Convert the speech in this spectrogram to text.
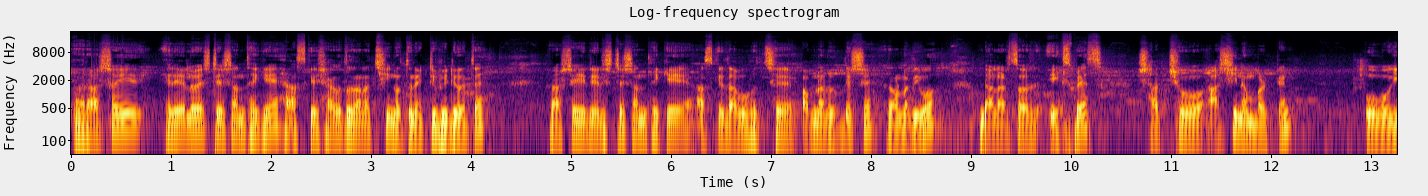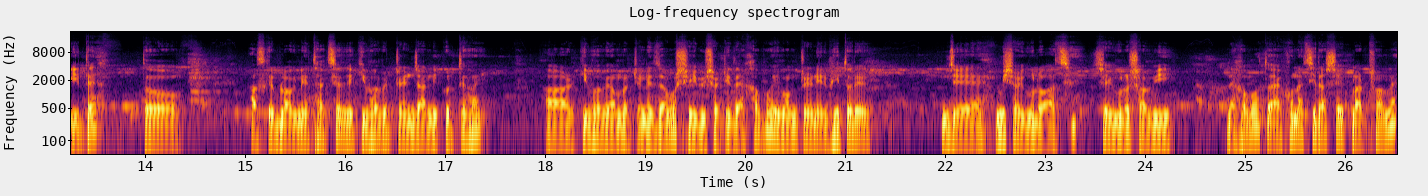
রাজশাহী রেলওয়ে স্টেশন থেকে আজকে স্বাগত জানাচ্ছি নতুন একটি ভিডিওতে। রাজশাহী রেল স্টেশন থেকে আজকে যাব হচ্ছে পাবনার উদ্দেশ্যে, রওনা দিব ডালারসর এক্সপ্রেস, সাতশো আশি নম্বর ট্রেন ও বগিতে তো আজকের ব্লগ নিয়ে থাকছে যে কীভাবে ট্রেন জার্নি করতে হয় আর কীভাবে আমরা ট্রেনে যাব সেই বিষয়টি দেখাবো এবং ট্রেনের ভিতরের যে বিষয়গুলো আছে সেইগুলো সবই দেখাবো। তো এখন আছি রাজশাহী প্ল্যাটফর্মে।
